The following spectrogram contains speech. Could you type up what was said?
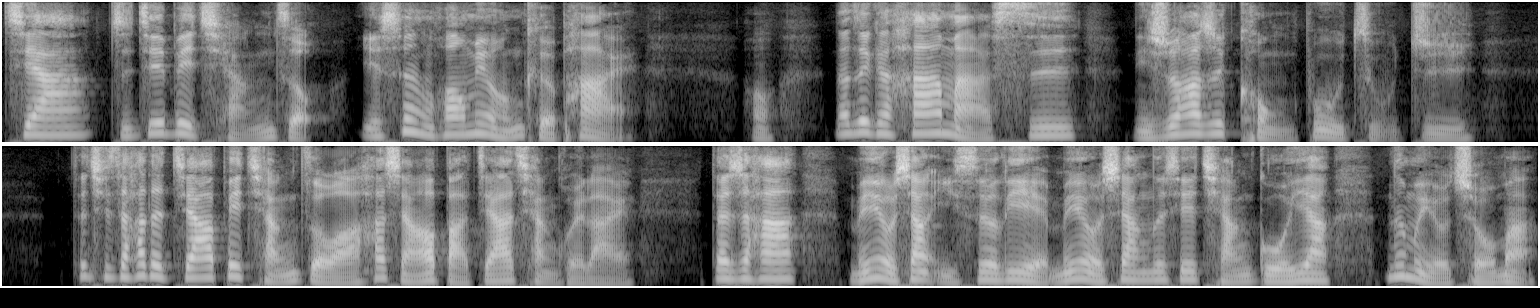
家直接被抢走，也是很荒谬、很可怕哎。哦，那这个哈马斯，你说他是恐怖组织，但其实他的家被抢走啊，他想要把家抢回来，但是他没有像以色列，没有像那些强国一样那么有筹码，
